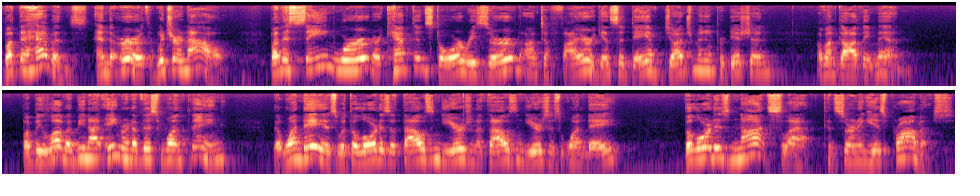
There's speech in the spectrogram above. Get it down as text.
But the heavens and the earth, which are now, by the same word are kept in store, reserved unto fire against the day of judgment and perdition of ungodly men. But, beloved, be not ignorant of this one thing that one day is with the Lord is a thousand years, and a thousand years is one day. The Lord is not slack concerning his promise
